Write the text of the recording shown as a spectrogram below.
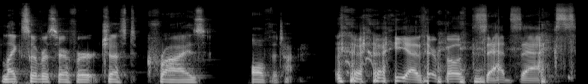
like Silver Surfer, just cries all the time. yeah, they're both sad sacks.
